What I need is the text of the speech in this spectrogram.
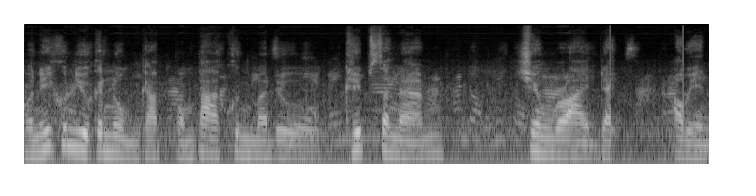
วันนี้คุณอยู่กับหนุ่มครับ ผมพาคุณมาดูคลิปสนามเชียงรายเด็กอเวน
